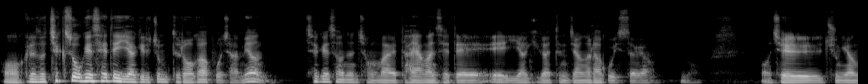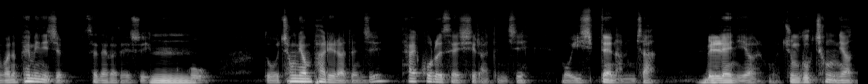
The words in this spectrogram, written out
어, 그래서 책 속의 세대 이야기를 좀 들어가 보자면 책에서는 정말 다양한 세대의 이야기가 등장을 하고 있어요. 뭐, 어, 제일 중요한 거는 페미니즘 세대가 될 수 있고 음. 또 청년팔이라든지 탈코르셋이라든지 뭐 20대 남자, 밀레니얼, 뭐 중국 청년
